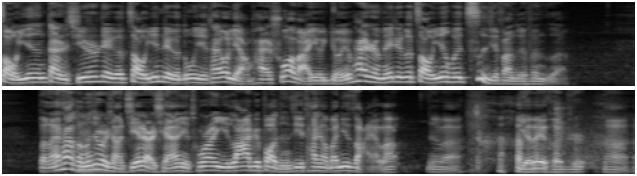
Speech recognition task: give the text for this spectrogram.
噪音，但是其实这个噪音这个东西，它有两派说法，有有一派认为这个噪音会刺激犯罪分子，本来他可能就是想劫点钱，你突然一拉这报警器，他想把你宰了，对吧？也未可知啊，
